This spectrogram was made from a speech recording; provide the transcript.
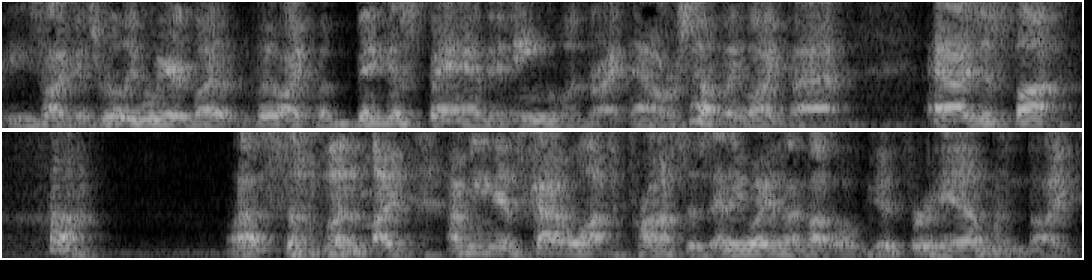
He's like, it's really weird. Like they're like the biggest band in England right now, or something like that. And I just thought, huh, well, that's something. Like, I mean, it's kind of a lot to process, anyways. And I thought, well, good for him. And like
